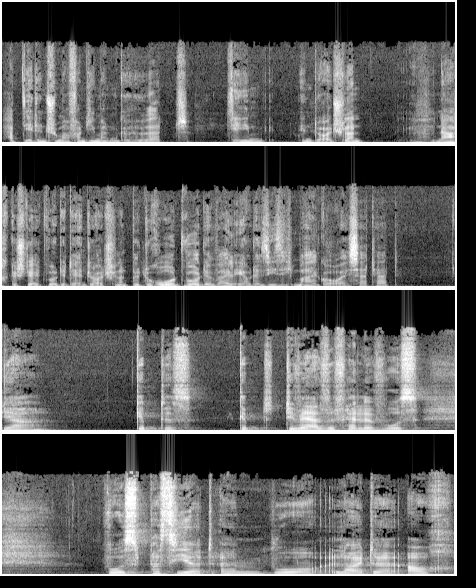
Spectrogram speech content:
habt ihr denn schon mal von jemandem gehört, dem in Deutschland nachgestellt wurde, der in Deutschland bedroht wurde, weil er oder sie sich mal geäußert hat? Ja, gibt es. Gibt diverse Fälle, wo es, wo es passiert, ähm, wo Leute auch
